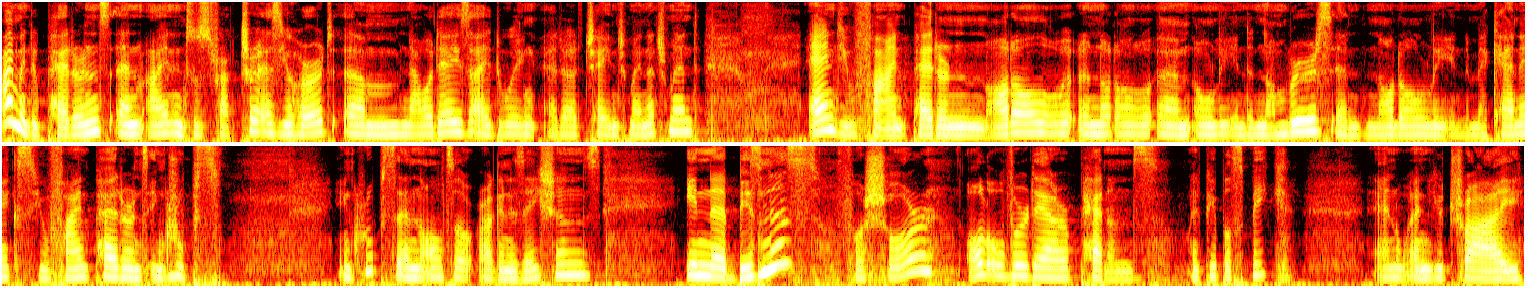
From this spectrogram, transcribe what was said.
I'm into patterns and I'm into structure, as you heard. Um, nowadays, I'm doing agile change management, and you find pattern not all, not all, um, only in the numbers and not only in the mechanics. You find patterns in groups, in groups and also organizations. In business, for sure, all over there are patterns when people speak and when you try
